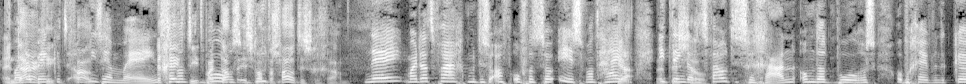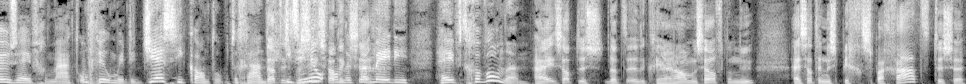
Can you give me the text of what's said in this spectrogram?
En maar daar daar ben ik het fout. ook niet helemaal mee eens. Dat geeft niet, maar Boris dat is wat er fout is gegaan. Nee, maar dat vraag ik me dus af of het zo is. Want hij, Ja, ik denk dat zo. het fout is gegaan... omdat Boris op een gegeven moment de keuze heeft gemaakt... om veel meer de jazzy kant op te gaan. Dat is Iets heel anders waarmee hij heeft gewonnen. Hij zat dus, dat, eh, ik herhaal mezelf dan nu... hij zat in een spa- spagaat tussen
